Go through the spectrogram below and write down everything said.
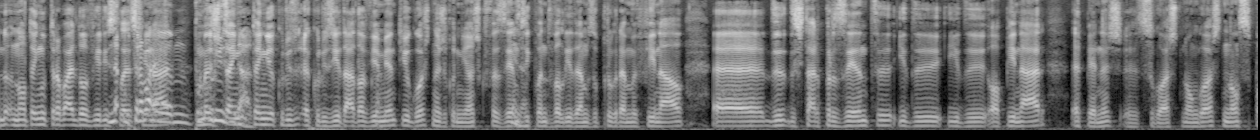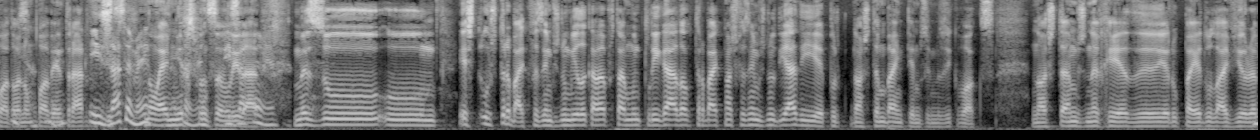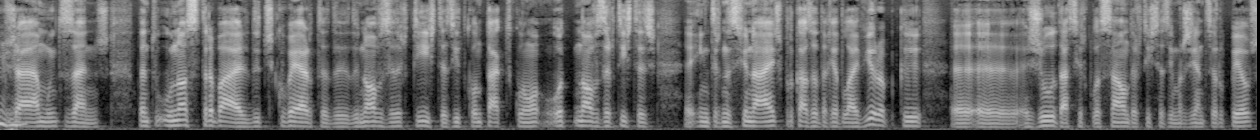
Não tenho o trabalho de ouvir e não, selecionar, hum, mas tenho, tenho, a curiosidade, obviamente, e o gosto nas reuniões que fazemos Exato. e quando validamos o programa final uh, de, de, estar presente e de, e de opinar apenas uh, se gosto, não gosto, não se pode ou não pode entrar. Exatamente. Não é a minha responsabilidade. Exatamente. Mas o, o, este, o trabalho que fazemos no MIL acaba por estar muito ligado ao trabalho que nós fazemos no dia a dia, porque nós também temos o Music Box. Nós estamos na rede europeia do Live Europe uhum. já há muitos anos. Portanto, o nosso trabalho de descoberta de, de novos artistas e de contacto com novos artistas uh, internacionais, por causa da rede Live Europe, que uh, ajuda à circulação de artistas emergentes europeus,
